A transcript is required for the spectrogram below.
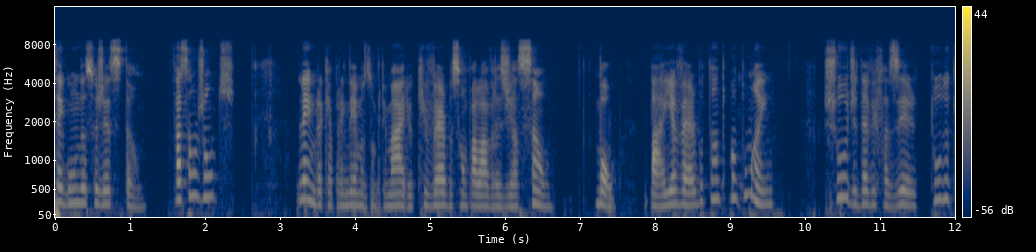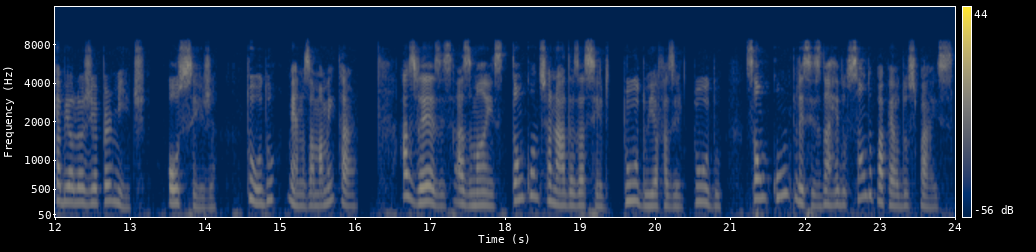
Segunda sugestão: façam juntos. Lembra que aprendemos no primário que verbos são palavras de ação? Bom, pai é verbo tanto quanto mãe. Should deve fazer tudo o que a biologia permite, ou seja, tudo menos amamentar. Às vezes, as mães, tão condicionadas a ser tudo e a fazer tudo, são cúmplices na redução do papel dos pais.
